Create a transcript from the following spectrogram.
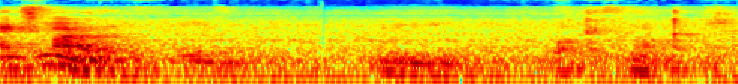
Max Marley. Mm-hmm. Okay, okay.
